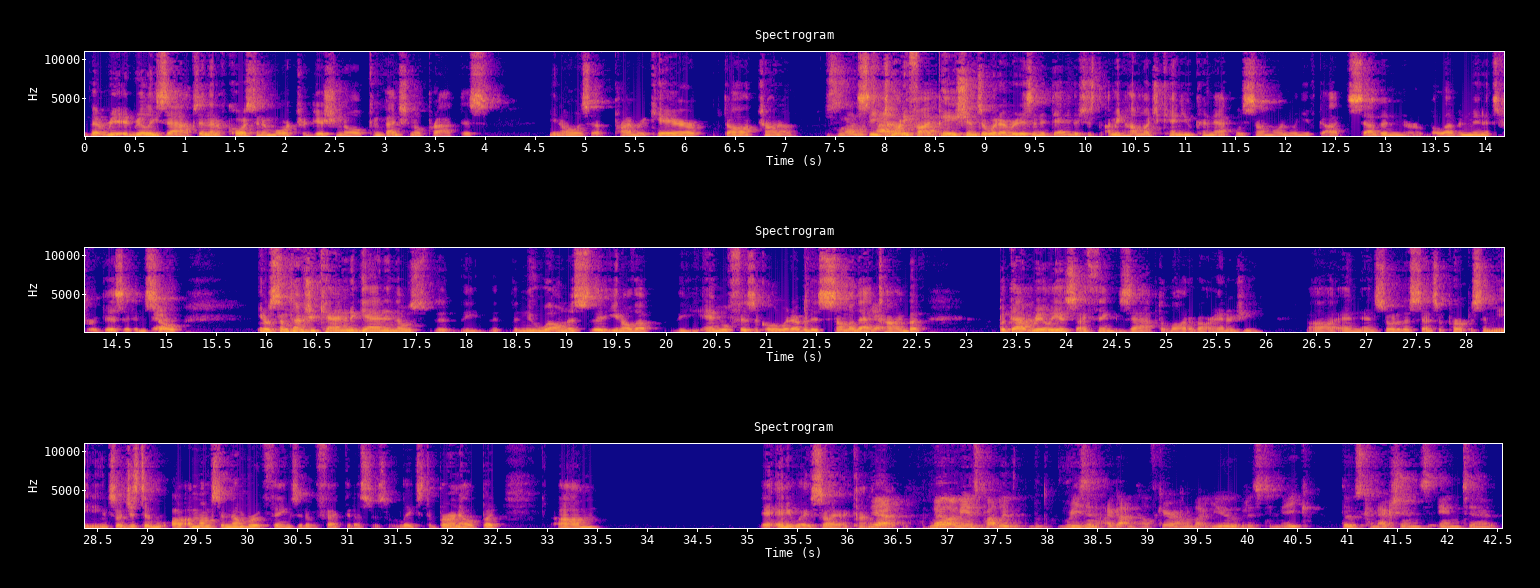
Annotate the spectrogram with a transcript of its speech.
that re- it really zaps. And then of course, in a more traditional, conventional practice, you know, as a primary care doc trying to see 25 patients or whatever it is in a day. There's just, I mean, how much can you connect with someone when you've got seven or 11 minutes for a visit? And so, yeah. you know, sometimes you can. And again, in those, the, the, the new wellness, the, you know, the, the annual physical or whatever, there's some of that yeah. time, but, but that really is, I think, zapped a lot of our energy. Uh, and and sort of the sense of purpose and meaning, and so just a, amongst a number of things that have affected us as it relates to burnout. But um, anyway, so I, I kind of yeah. No, I mean it's probably the reason I got in healthcare. I don't know about you, but is to make those connections and to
